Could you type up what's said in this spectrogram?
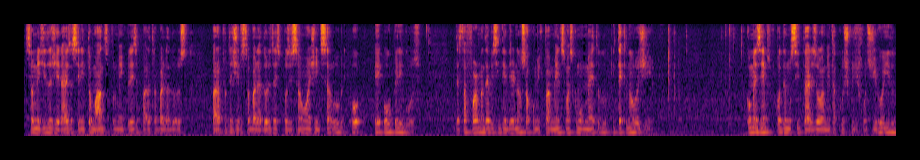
são medidas gerais a serem tomadas por uma empresa para trabalhadores para proteger os trabalhadores da exposição a um agente salubre ou, e ou perigoso. Desta forma, deve-se entender não só como equipamentos, mas como método e tecnologia. Como exemplo, podemos citar isolamento acústico de fontes de ruído,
